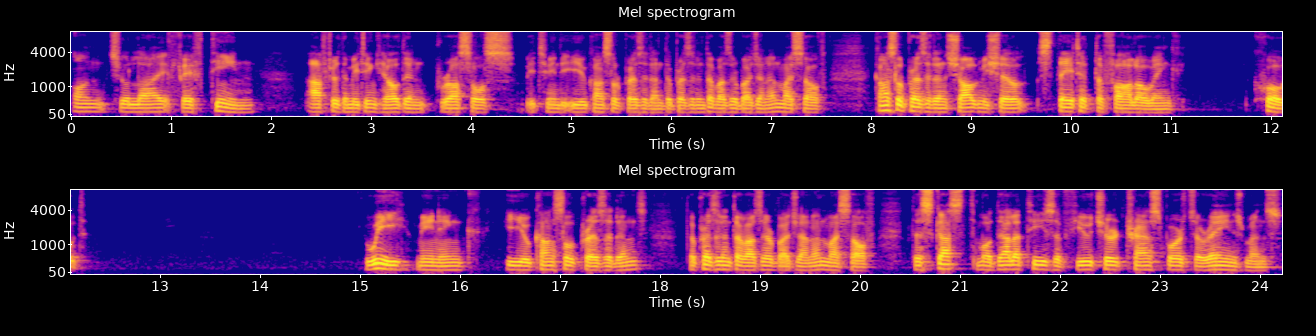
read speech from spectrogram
on July 15, after the meeting held in Brussels between the EU Council President, the President of Azerbaijan, and myself, Council President Charles Michel stated the following quote, We, meaning EU Council President, the President of Azerbaijan, and myself, discussed modalities of future transport arrangements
